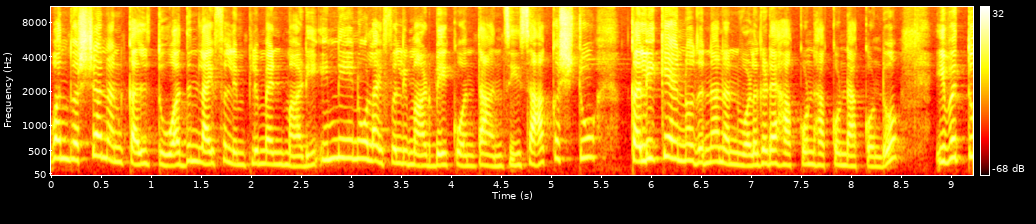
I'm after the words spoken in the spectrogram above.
ಒಂದು ವರ್ಷ ನಾನು ಕಲಿತು ಅದನ್ನು ಲೈಫಲ್ಲಿ ಇಂಪ್ಲಿಮೆಂಟ್ ಮಾಡಿ, ಇನ್ನೇನೋ ಲೈಫಲ್ಲಿ ಮಾಡಬೇಕು ಅಂತ ಅನಿಸಿ ಸಾಕಷ್ಟು ಕಲಿಕೆ ಅನ್ನೋದನ್ನು ನಾನು ಒಳಗಡೆ ಹಾಕ್ಕೊಂಡು ಹಾಕ್ಕೊಂಡು ಹಾಕ್ಕೊಂಡು ಇವತ್ತು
